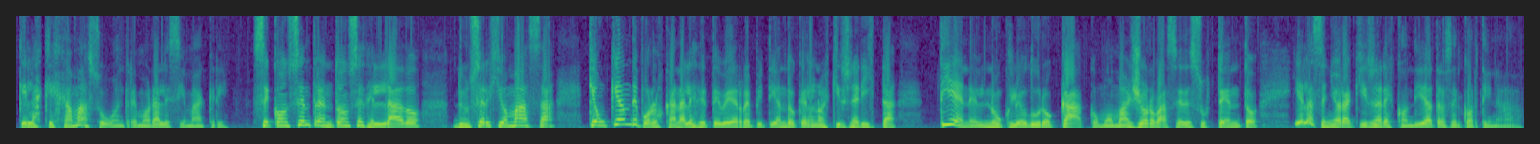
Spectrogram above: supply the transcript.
que las que jamás hubo entre Morales y Macri. Se concentra entonces del lado de un Sergio Massa que aunque ande por los canales de TV repitiendo que él no es kirchnerista, tiene el núcleo duro K como mayor base de sustento y a la señora Kirchner escondida tras el cortinado.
